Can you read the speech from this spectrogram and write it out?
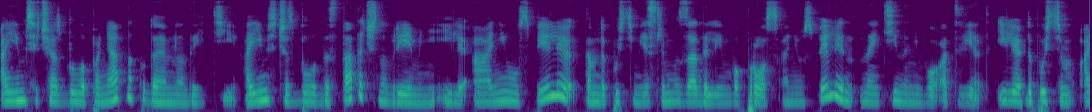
а им сейчас было понятно, куда им надо идти, а им сейчас было достаточно времени, или а они успели, там, допустим, если мы задали им вопрос, они успели найти на него ответ, или, допустим, а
